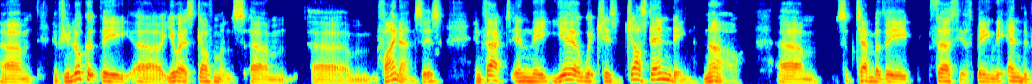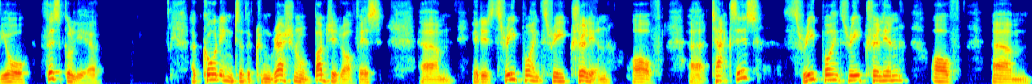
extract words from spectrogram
Um, if you look at the uh, US government's um, um, finances, in fact, in the year which is just ending now, um, September the 30th being the end of your fiscal year, according to the Congressional Budget Office, um, it is 3.3 trillion of uh, taxes, 3.3 trillion of um,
